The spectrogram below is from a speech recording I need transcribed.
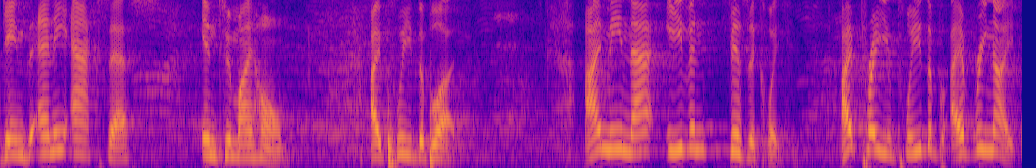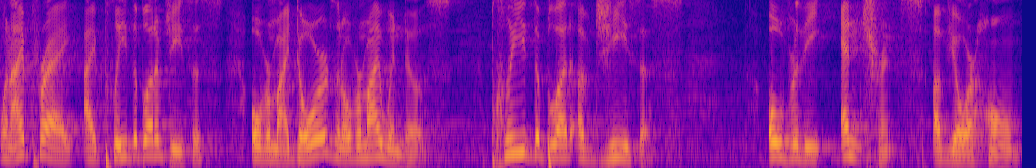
gains any access into my home. I plead the blood. I mean that even physically. I pray you plead the every night when I pray, I plead the blood of Jesus over my doors and over my windows. Plead the blood of Jesus over the entrance of your home.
